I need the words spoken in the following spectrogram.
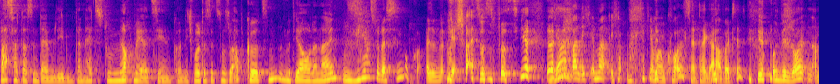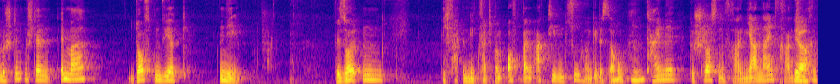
was hat das in deinem Leben? Dann hättest du noch mehr erzählen können. Ich wollte das jetzt nur so abkürzen mit Ja oder Nein. Wie hast du das hinbekommen? Also, wir, Scheiße, was ist passiert? ja, weil ich immer, ich habe ich hab ja mal im Callcenter gearbeitet und wir sollten an bestimmten Stellen immer, durften wir, nee, wir sollten, ich, nee, Quatsch, beim, oft beim aktiven Zuhören geht es darum, keine geschlossenen Fragen, Ja-Nein-Fragen Mhm. Ja. zu machen,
